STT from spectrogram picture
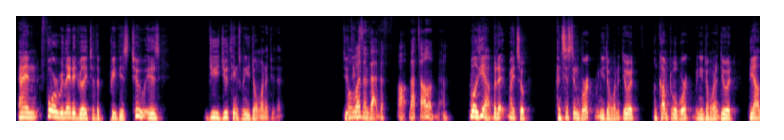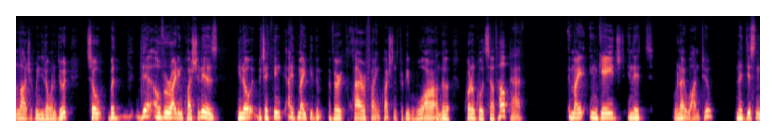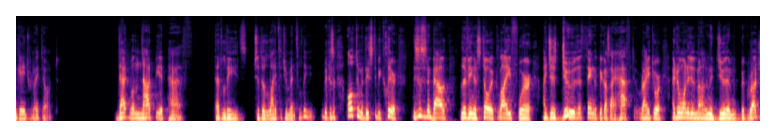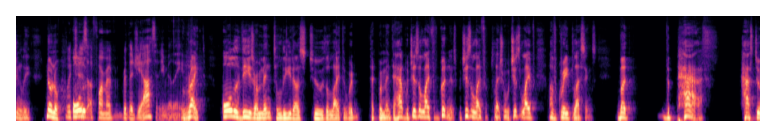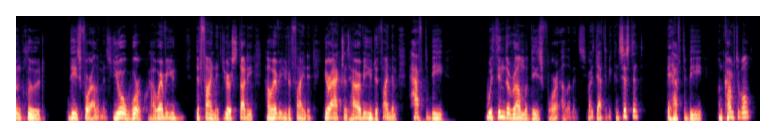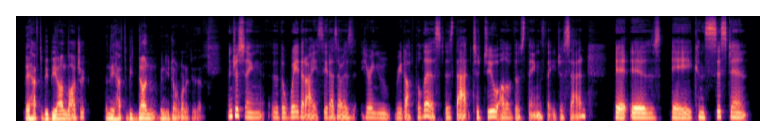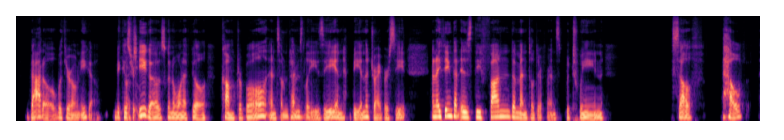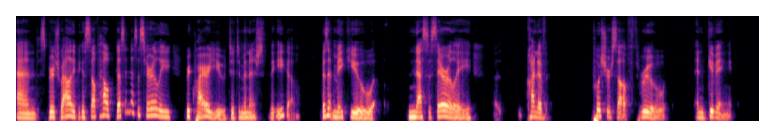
And four, related really to the previous two, is: do you do things when you don't want to do them? Do Well, wasn't that the all, that's all of them? well, yeah, but it, right. So consistent work when you don't want to do it, uncomfortable work when you don't want to do it, beyond logic when you don't want to do it. So, but the overriding question is, you know, which I think I might be the, a very clarifying question for people who are on the quote unquote self help path. Am I engaged in it when I want to, and I disengage when I don't? That will not be a path that leads to the life that you're meant to lead. Because ultimately, just to be clear, this isn't about living a stoic life where I just do the things because I have to, right? Or I don't want to do them, but I'm going to do them begrudgingly. No, no. Which all is of- a form of religiosity, really. right. All of these are meant to lead us to the life that we're that we're meant to have, which is a life of goodness, which is a life of pleasure, which is a life of great blessings. But the path has to include these four elements. Your work, however you define it, your study, however you define it, your actions, however you define them, have to be within the realm of these four elements, right? They have to be consistent, they have to be uncomfortable, they have to be beyond logic, and they have to be done when you don't want to do them. interesting. The way that I see it as I was hearing you read off the list is that to do all of those things that you just said, it is a consistent battle with your own ego because Absolutely. your ego is going to want to feel comfortable and sometimes lazy and be in the driver's seat. And I think that is the fundamental difference between self help and spirituality because self help doesn't necessarily require you to diminish the ego. It doesn't make you necessarily uh, kind of push yourself through and giving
